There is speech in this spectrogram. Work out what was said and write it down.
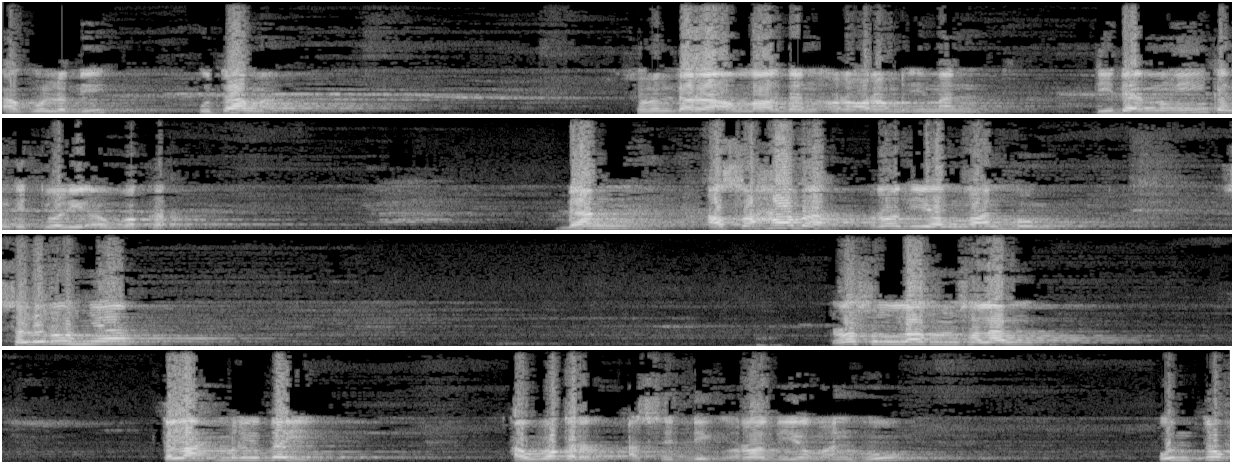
aku lebih utama sementara Allah dan orang-orang beriman tidak menginginkan kecuali Abu Bakar. Dan as-sahabah radhiyallahu anhum seluruhnya Rasulullah SAW telah meridai Abu Bakar As-Siddiq radhiyallahu anhu untuk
